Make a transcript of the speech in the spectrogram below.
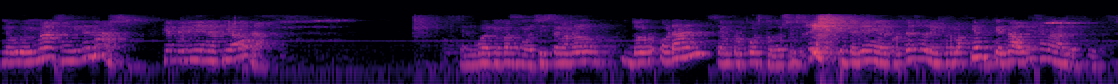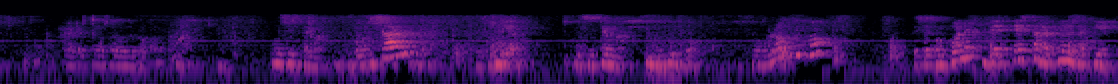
neuroimagen y demás. ¿Qué me viene aquí ahora? Al igual que pasa con el sistema oral, se han propuesto dos sistemas que intervienen en el proceso de la información que da origen a la lectura. Para que esto no sé dónde lo coloco. Un sistema dorsal, que sería el sistema tipo neurológico, que se compone de estas regiones de aquí.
